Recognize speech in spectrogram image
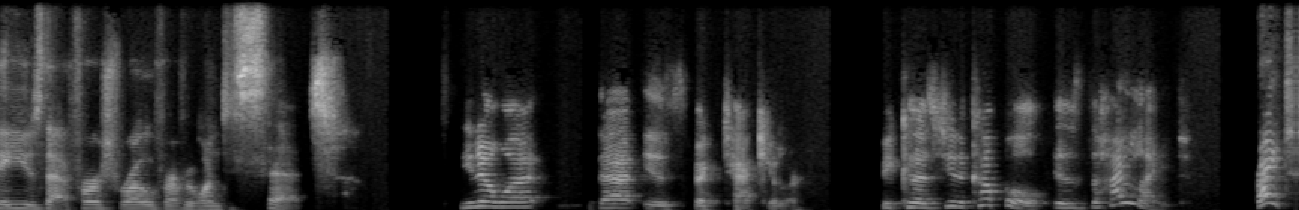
they use that first row for everyone to sit You know what? That is spectacular because you know, the couple is the highlight. right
